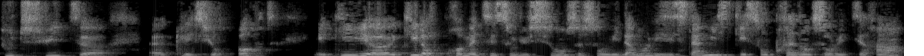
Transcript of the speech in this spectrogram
tout de suite euh, euh, clés sur porte, et qui, euh, qui leur promettent ces solutions, ce sont évidemment les islamistes qui sont présents sur le terrain,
